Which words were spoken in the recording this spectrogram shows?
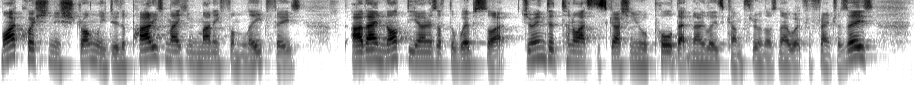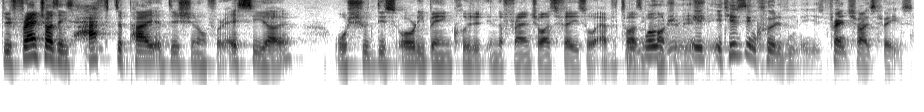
My question is strongly do the parties making money from lead fees are they not the owners of the website? During the, tonight's discussion, you were appalled that no leads come through and there was no work for franchisees. Do franchisees have to pay additional for SEO, or should this already be included in the franchise fees or advertising well, contribution? it, it is included in the franchise fees.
